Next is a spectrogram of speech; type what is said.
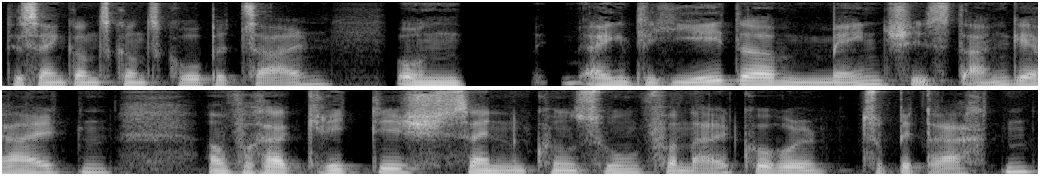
das sind ganz, ganz grobe Zahlen. Und eigentlich jeder Mensch ist angehalten, einfach auch kritisch seinen Konsum von Alkohol zu betrachten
